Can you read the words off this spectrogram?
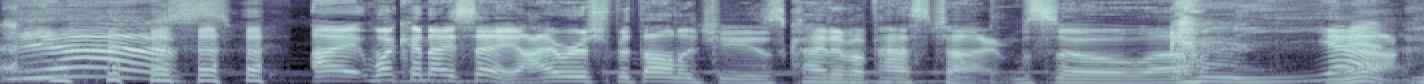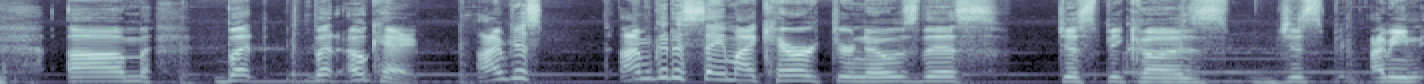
yes! I what can I say? Irish mythology is kind of a pastime. So um yeah. Man. Um but but okay. I'm just I'm going to say my character knows this just because just I mean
